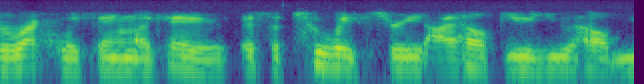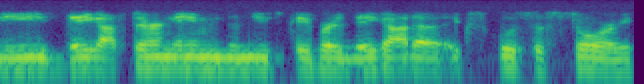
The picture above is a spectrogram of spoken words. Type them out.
directly saying like, hey, it's a two-way street. I help you, you help me. They got their name in the newspaper. They got an exclusive story.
